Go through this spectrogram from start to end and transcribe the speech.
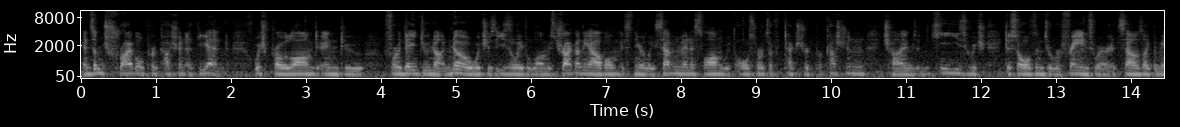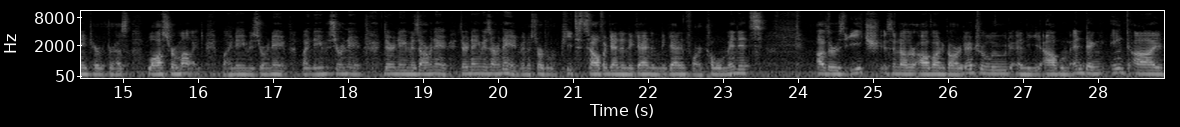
and some tribal percussion at the end, which prolonged into For They Do Not Know, which is easily the longest track on the album. It's nearly seven minutes long with all sorts of textured percussion, chimes, and keys, which dissolves into refrains where it sounds like the main character has lost her mind. My name is your name. My name is your name. Their name is our name. Their name is our name. And it sort of repeats itself again and again and again for a couple minutes. Others Each is another avant-garde interlude, and the album ending, Ain't I,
